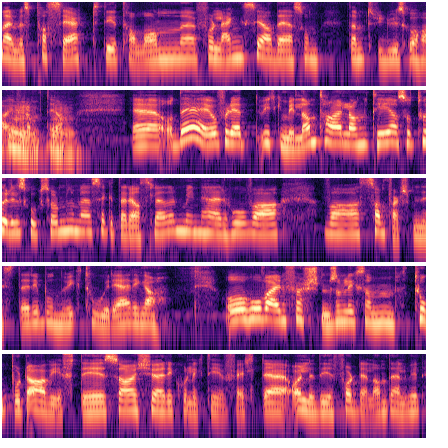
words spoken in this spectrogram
nærmest passert de tallene for lenge siden det som de trodde vi skulle ha i framtida. Mm, mm. Eh, og det er jo fordi at virkemidlene tar lang tid. altså Toril Skogsholm, som er sekretariatslederen min her, hun var, var samferdselsminister i Bondevik II-regjeringa. Og hun var den første som liksom tok bort avgifter, sa kjør i kollektivfeltet, alle de fordelene til elbil.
